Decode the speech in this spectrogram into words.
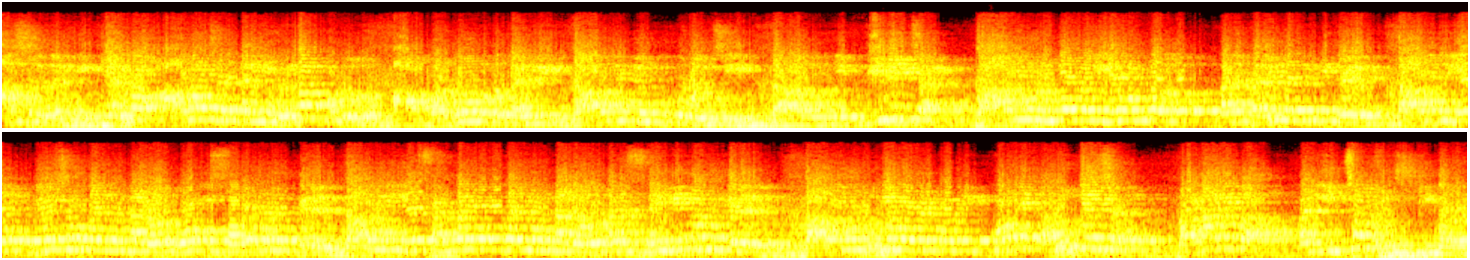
ఆశలు కలిగి ఎన్నో ఆలోచన కలిగి ఉన్నప్పుడు ఆ పరలోకపు తండ్రి దావీదు ఎందుకు వచ్చి దావీదుని ఇచ్చను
